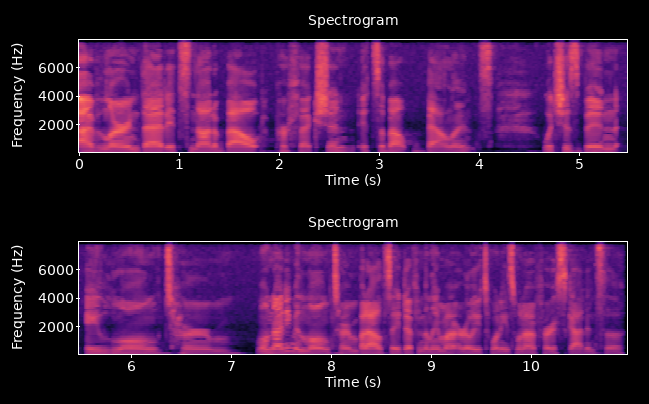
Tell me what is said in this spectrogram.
I've learned that it's not about perfection, it's about balance, which has been a long term, well, not even long term, but I would say definitely in my early 20s when I first got into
